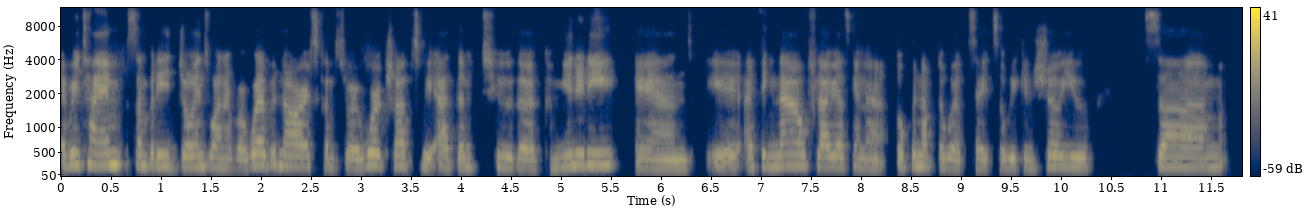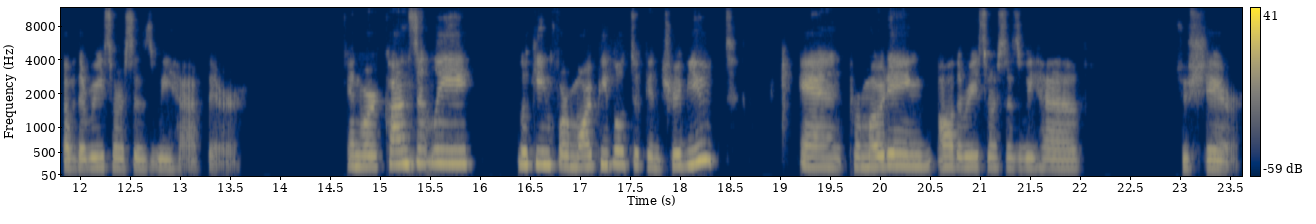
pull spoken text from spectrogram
every time somebody joins one of our webinars, comes to our workshops, we add them to the community. And it, I think now Flavia is gonna open up the website so we can show you some of the resources we have there. And we're constantly looking for more people to contribute and promoting all the resources we have to share.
